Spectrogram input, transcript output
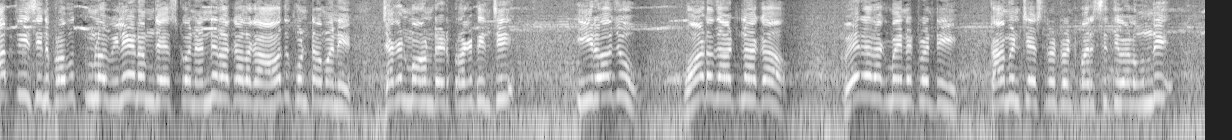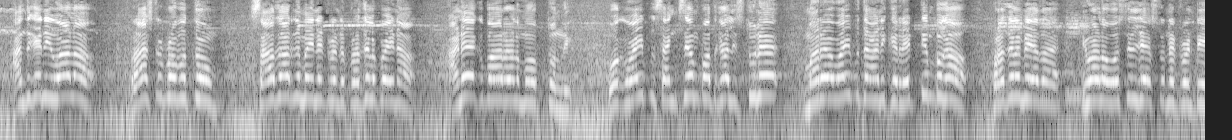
ఆర్టీసీని ప్రభుత్వంలో విలీనం చేసుకొని అన్ని రకాలుగా ఆదుకుంటామని జగన్మోహన్ రెడ్డి ప్రకటించి ఈరోజు వాడ దాటినాక వేరే రకమైనటువంటి కామెంట్ చేసినటువంటి పరిస్థితి ఇవాళ ఉంది. అందుకని ఇవాళ రాష్ట్ర ప్రభుత్వం సాధారణమైనటువంటి ప్రజలపైన అనేక భారాలు మోపుతుంది. ఒకవైపు సంక్షేమ పథకాలు ఇస్తూనే మరోవైపు దానికి రెట్టింపుగా ప్రజల మీద ఇవాళ వసూలు చేస్తున్నటువంటి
